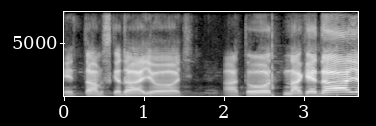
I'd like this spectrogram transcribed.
І там скидають. А тут накидають.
